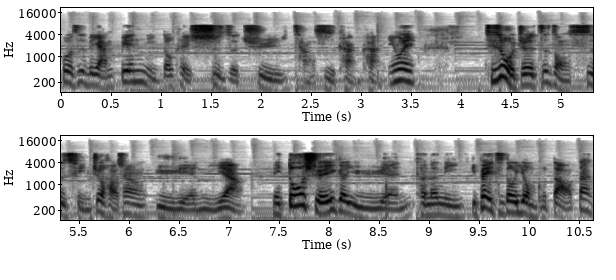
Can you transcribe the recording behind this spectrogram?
或者是两边你都可以试着去尝试看看，因为其实我觉得这种事情就好像语言一样，你多学一个语言，可能你一辈子都用不到，但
